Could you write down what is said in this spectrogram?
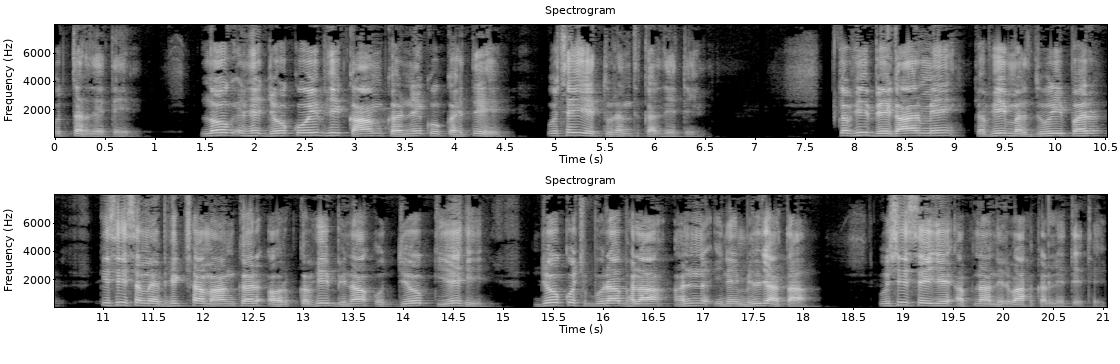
उत्तर देते। लोग इन्हें जो कोई भी काम करने को कहते, उसे ये तुरंत कर देते। कभी बेगार में, कभी मजदूरी पर, किसी समय भिक्षा मांगकर और कभी बिना उद्योग किए ही, जो कुछ बुरा भला अन्न इन्हें मिल जाता उसी से ये अपना निर्वाह कर लेते थे।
